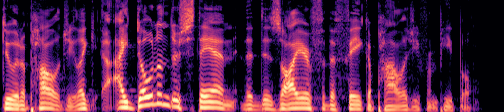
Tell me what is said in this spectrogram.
do an apology. Like I don't understand the desire for the fake apology from people.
